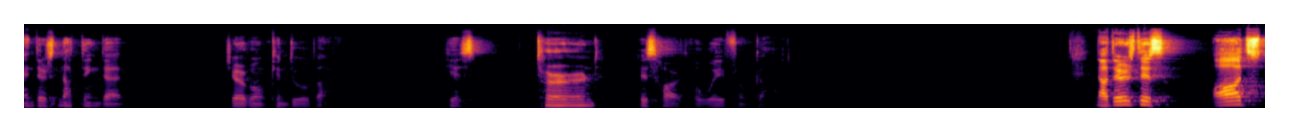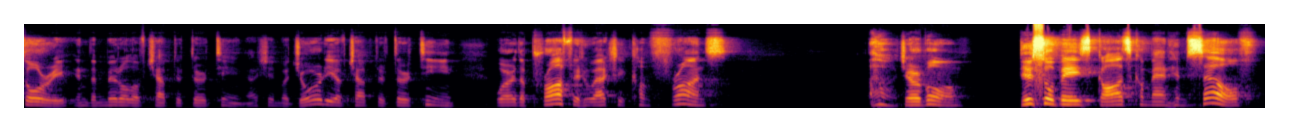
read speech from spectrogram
And there's nothing that Jeroboam can do about it. He has turned his heart away from God. Now, there's this odd story in the middle of chapter 13, actually, majority of chapter 13, where the prophet who actually confronts Jeroboam disobeys God's command himself.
